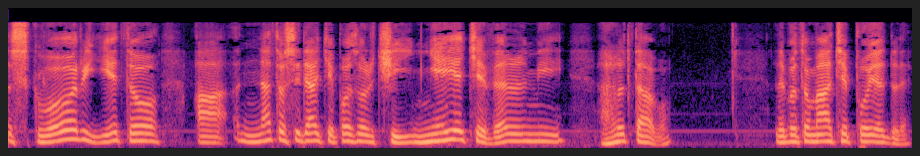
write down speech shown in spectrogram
skôr je to, a na to si dajte pozor, či nejete veľmi hltavo, lebo to máte po jedle.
